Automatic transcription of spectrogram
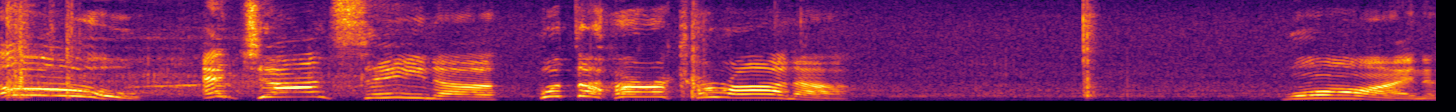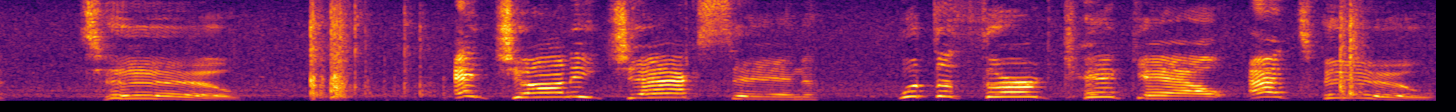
Oh! And John Cena with the Hurricanrana. One, two. And Johnny Jackson with the third kick out at two.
